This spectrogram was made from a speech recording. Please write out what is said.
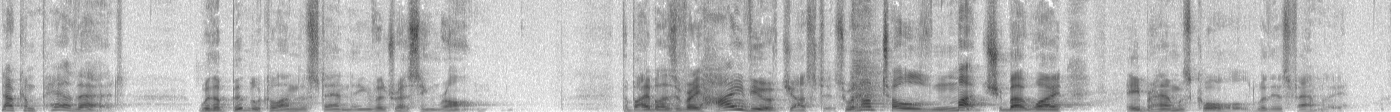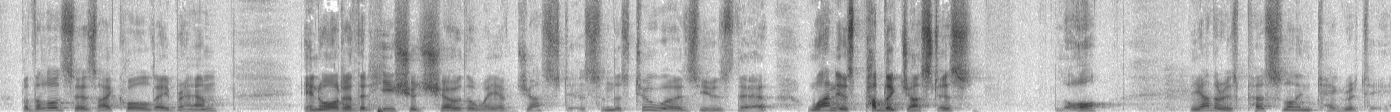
Now, compare that with a biblical understanding of addressing wrong. The Bible has a very high view of justice. We're not told much about why Abraham was called with his family. But the Lord says, I called Abraham in order that he should show the way of justice. And there's two words used there. One is public justice, law, the other is personal integrity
